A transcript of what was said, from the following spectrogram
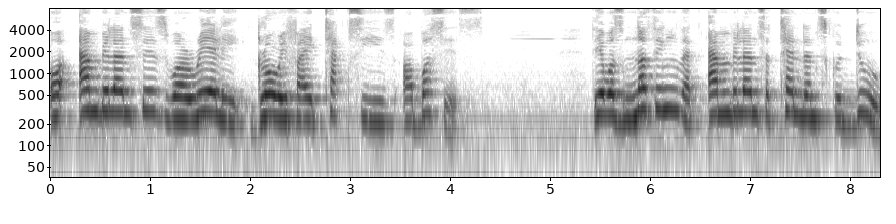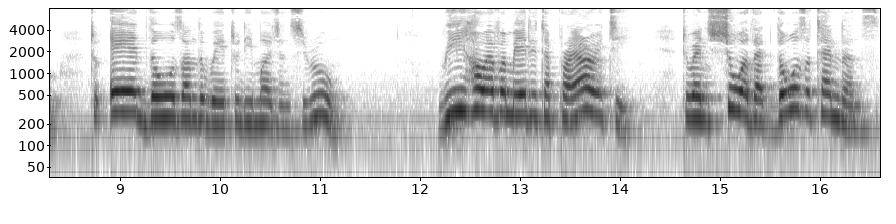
our ambulances were really glorified taxis or buses. There was nothing that ambulance attendants could do to aid those on the way to the emergency room. We, however, made it a priority to ensure that those attendants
